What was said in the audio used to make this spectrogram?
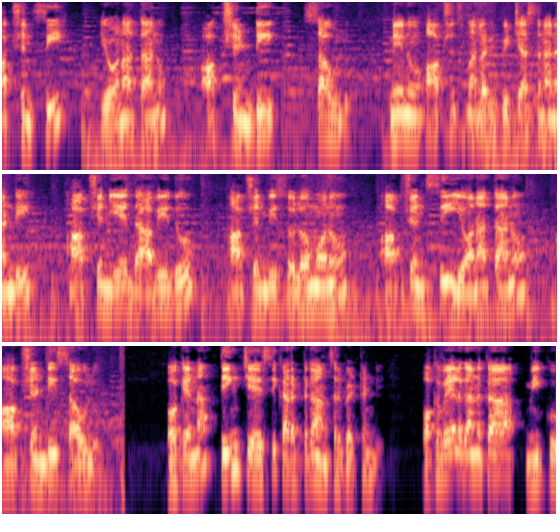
ఆప్షన్ సి యోనాతాను ఆప్షన్ డి సౌలు నేను ఆప్షన్స్ మరలా రిపీట్ చేస్తున్నానండి. ఆప్షన్ ఏ దావీదు ఆప్షన్ బి సొలోమోను ఆప్షన్ సి యోనాతాను ఆప్షన్ డి సౌలు. ఓకేనా? థింక్ చేసి కరెక్ట్గా ఆన్సర్ పెట్టండి. ఒకవేళ గనక మీకు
